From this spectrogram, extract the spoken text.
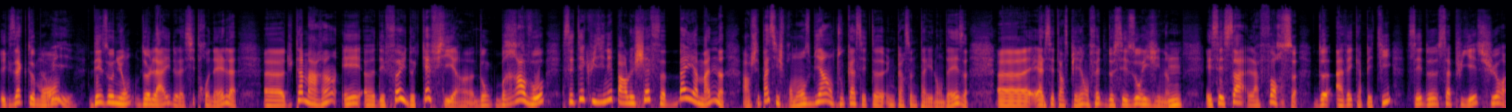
Exactement. Ah oui. des oignons, de l'ail, de la citronnelle, euh, du tamarin et euh, des feuilles de kaffir. Donc bravo, c'était cuisiné par le chef Bayaman. Alors je sais pas si je prononce bien, en tout cas c'est euh, une personne thaïlandaise et elle s'est inspirée en fait de ses origines. Mm. Et c'est ça la force de Avec Appétit, c'est de s'appuyer sur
